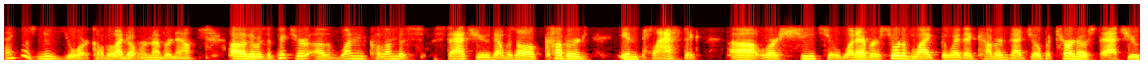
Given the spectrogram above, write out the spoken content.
think it was New York, although I don't remember now. Uh, there was a picture of one Columbus statue that was all covered in plastic uh, or sheets or whatever, sort of like the way they covered that Joe Paterno statue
